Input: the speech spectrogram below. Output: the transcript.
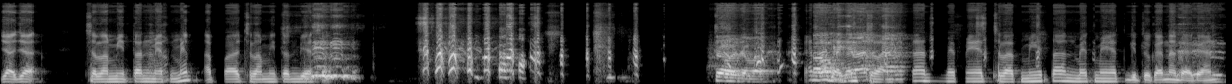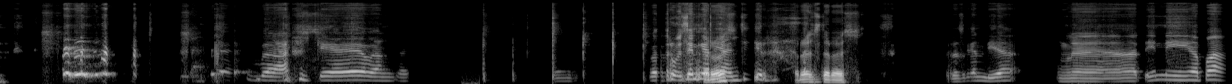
Ya, ya. Celamitan Hah? met-met apa celamitan biasa? Coba coba. kan Tolong ada kan celamitan, met-met, celatmitan, met-met gitu kan ada kan? Bangke, bangke. Terusin kan Terus? ya anjir. Terus terus. Terus kan dia ngeliat ini apa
